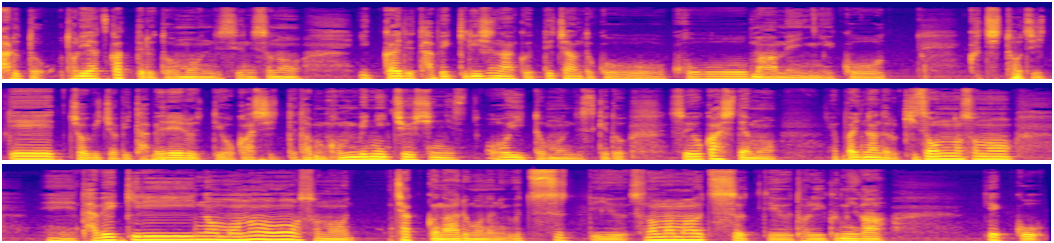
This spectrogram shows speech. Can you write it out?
あると取り扱ってると思うんですよね。その1回で食べきりじゃなくてちゃんとこうこうまめにこう口閉じてちょびちょび食べれるっていうお菓子って多分コンビニ中心に多いと思うんですけどそういうお菓子でもやっぱりなんだろう既存のその、えー、食べきりのものをそのチャックのあるものに移すっていうそのまま移すっていう取り組みが結構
